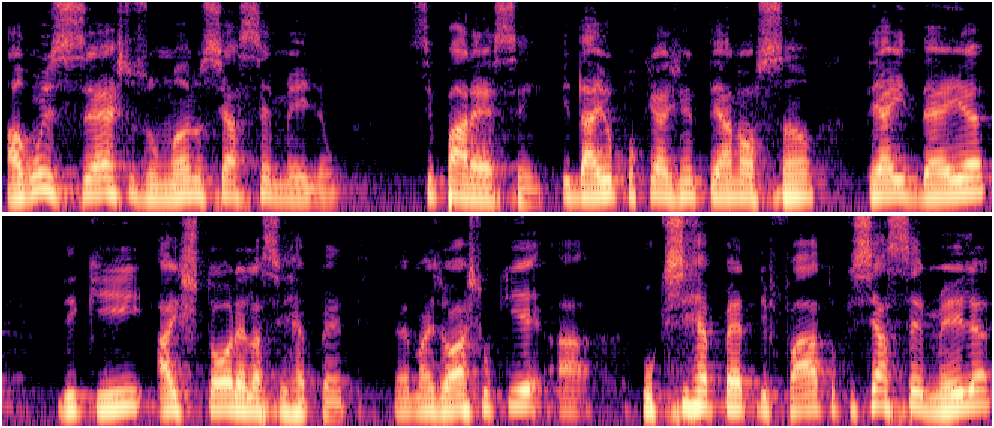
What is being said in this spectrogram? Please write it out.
Alguns gestos humanos se assemelham, se parecem. E daí o porquê a gente tem a noção, tem a ideia de que a história ela se repete. Né? Mas eu acho que o que, a, o que se repete de fato, o que se assemelha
